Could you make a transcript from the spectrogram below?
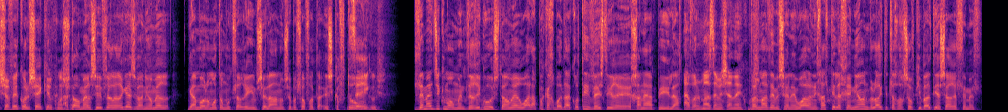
שווה כל שקל כמו שאומר. אתה אומר שאי אפשר לרגש, ואני אומר, גם בעולמות המוצריים שלנו, שבסוף אתה, יש כפתור. זה ריגוש. זה magic moment, זה. ריגוש, אתה אומר וואלה, פקח בדק אותי ויש לי אה, חניה פעילה. אבל מה זה משנה? אבל מה זה משנה? וואלה, נכנסתי לחניון ולא הייתי צריך לחשוב, קיבלתי ישר אס.אם.אס.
